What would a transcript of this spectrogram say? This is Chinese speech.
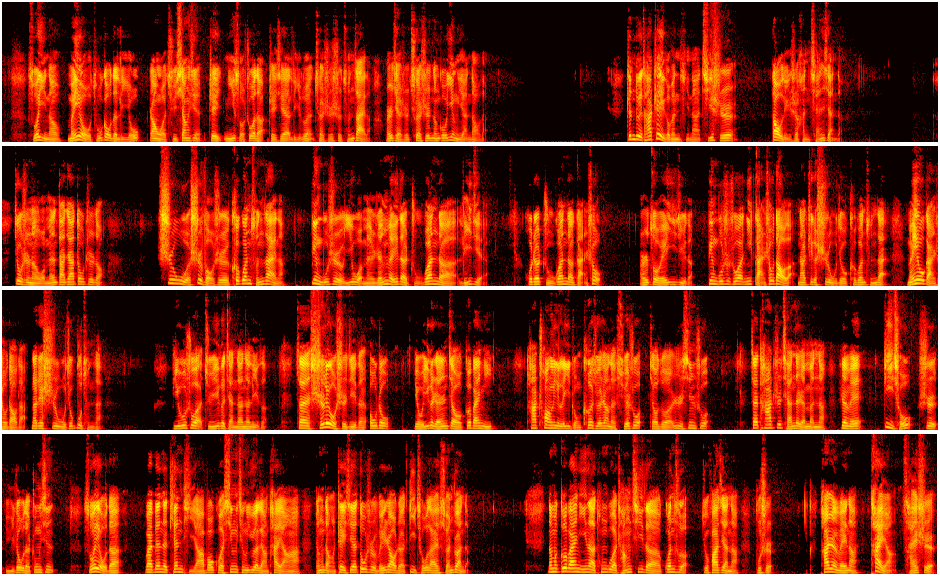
所以呢，没有足够的理由让我去相信这你所说的这些理论确实是存在的，而且是确实能够应验到的。针对他这个问题呢，其实道理是很浅显的。就是呢，我们大家都知道，事物是否是客观存在呢，并不是以我们人为的主观的理解或者主观的感受而作为依据的，并不是说你感受到了，那这个事物就客观存在；没有感受到的，那这事物就不存在。比如说，举一个简单的例子，在十六世纪的欧洲，有一个人叫哥白尼。他创立了一种科学上的学说，叫做日心说。在他之前的人们呢，认为地球是宇宙的中心，所有的外边的天体啊，包括星星、月亮、太阳啊等等，这些都是围绕着地球来旋转的。那么哥白尼呢，通过长期的观测，就发现呢，不是。他认为呢，太阳才是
